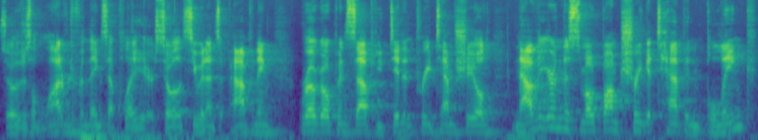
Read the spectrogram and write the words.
So there's a lot of different things at play here. So let's see what ends up happening. Rogue opens up. You didn't pre-temp shield. Now that you're in the smoke bomb, trinket temp and blink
